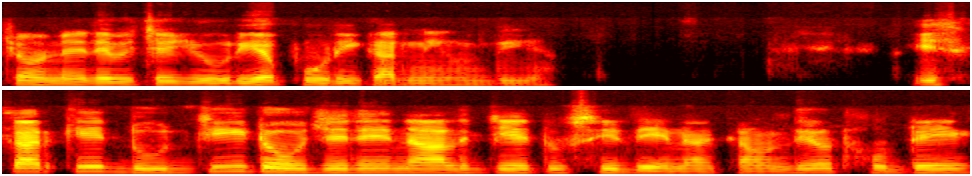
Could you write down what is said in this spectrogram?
ਝੋਨੇ ਦੇ ਵਿੱਚ ਯੂਰੀਆ ਪੂਰੀ ਕਰਨੀ ਹੁੰਦੀ ਹੈ ਇਸ ਕਰਕੇ ਦੂਜੀ ਡੋਜ਼ ਦੇ ਨਾਲ ਜੇ ਤੁਸੀਂ ਦੇਣਾ ਚਾਹੁੰਦੇ ਹੋ, ਤੁਹਾਡੇ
